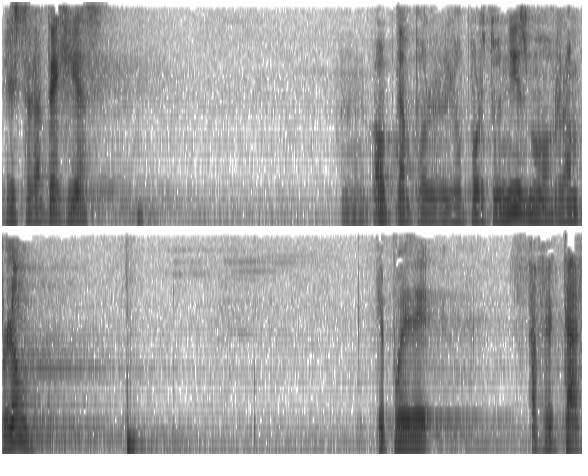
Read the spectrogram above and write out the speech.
estrategias mm, optan por el oportunismo ramplón que puede afectar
